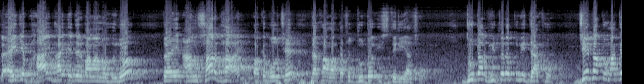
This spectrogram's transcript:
তো এই যে ভাই ভাই এদের বানানো হলো, তো এই আনসার ভাই ওকে বলছে, দেখো, আমার কাছে দুটো স্ত্রী আছে। দুটার ভিতরে তুমি দেখো, যেটা তোমাকে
